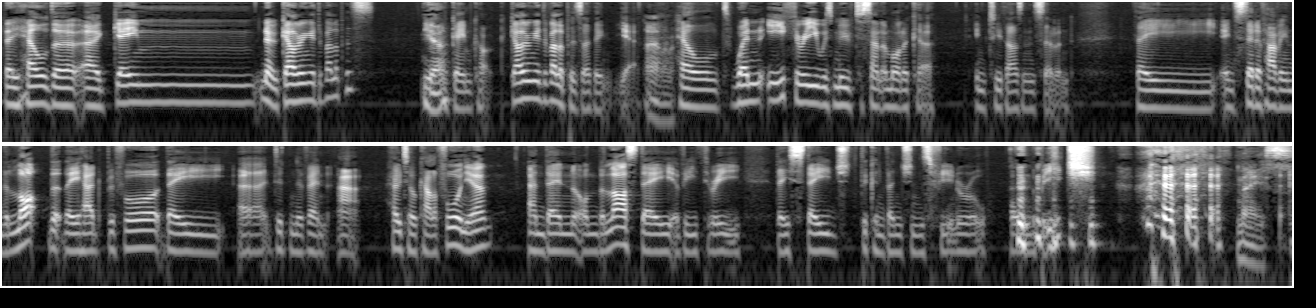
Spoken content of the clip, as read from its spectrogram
they held a, a game no Gathering of Developers Yeah. or Gamecock Gathering of Developers I think yeah I don't know. held when E3 was moved to Santa Monica in 2007. They instead of having the lot that they had before, they uh, did an event at Hotel California, and then on the last day of E3, they staged the convention's funeral on the beach. Nice.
